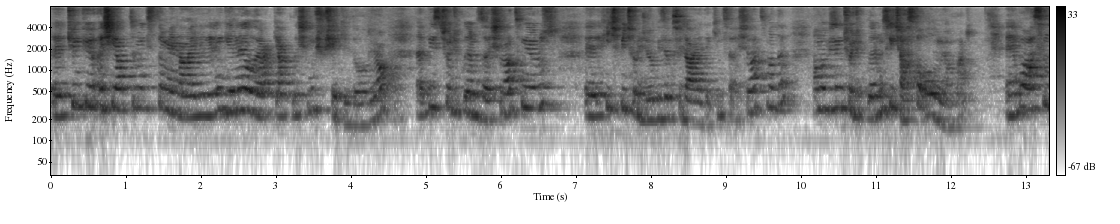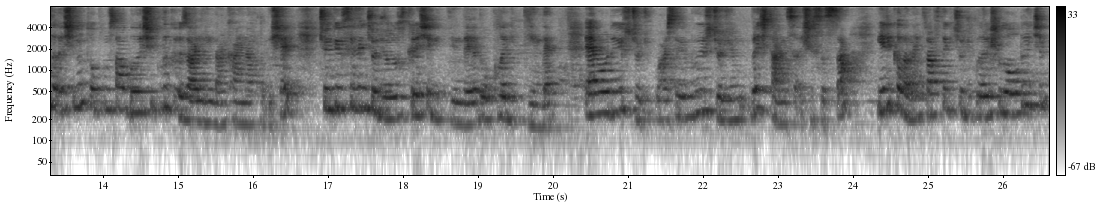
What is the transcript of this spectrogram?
E, çünkü aşı yaptırmak istemeyen ailelerin genel olarak yaklaşımı şu şekilde oluyor. E, biz çocuklarımızı aşılatmıyoruz. E, hiçbir çocuğu bizim sülalede kimse aşılatmadı ama bizim çocuklarımız hiç hasta olmuyorlar. E, bu aslında aşının toplumsal bağışıklık özelliğinden kaynaklı bir şey. Çünkü sizin çocuğunuz kreşe gittiğinde ya da okula gittiğinde eğer orada 100 çocuk varsa ve bu 100 çocuğun 5 tanesi aşısızsa geri kalan etraftaki çocuklar aşılı olduğu için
